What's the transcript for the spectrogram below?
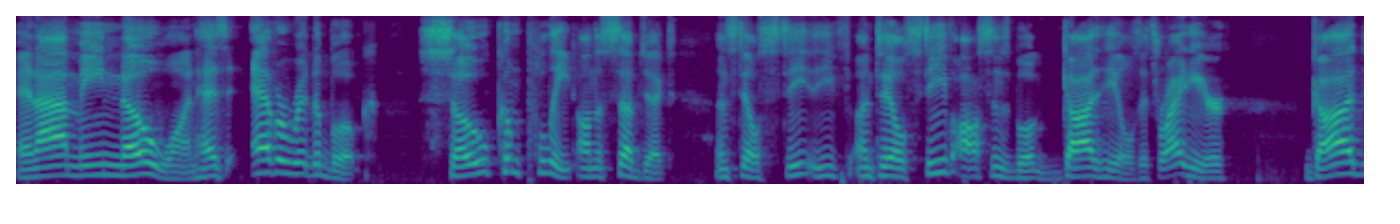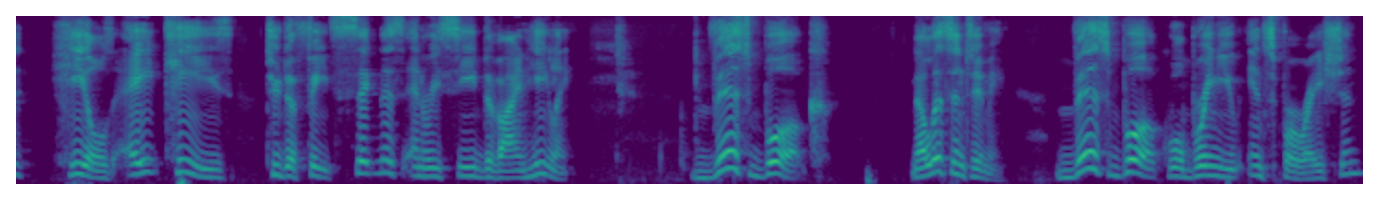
and I mean no one, has ever written a book so complete on the subject until Steve, until Steve Austin's book, God Heals. It's right here. God Heals Eight Keys to Defeat Sickness and Receive Divine Healing. This book now, listen to me. This book will bring you inspiration,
